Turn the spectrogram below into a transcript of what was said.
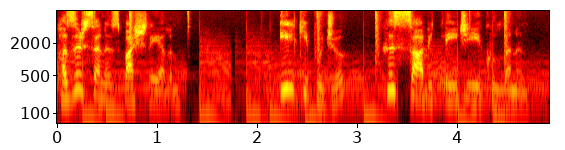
Hazırsanız başlayalım. İlk ipucu, hız sabitleyiciyi kullanın.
